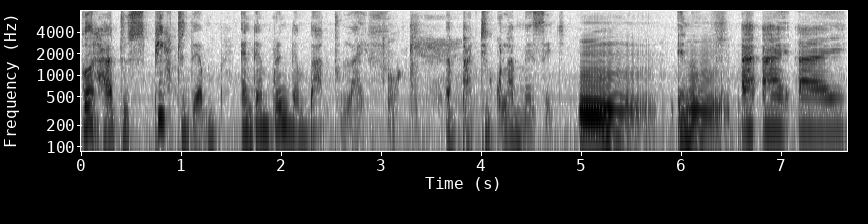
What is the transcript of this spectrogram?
God had to speak to them and then bring them back to life. Okay. A particular message. Mm, You know, I, I, I,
